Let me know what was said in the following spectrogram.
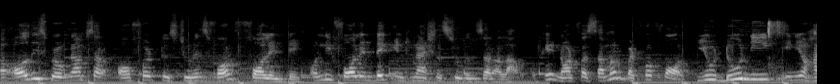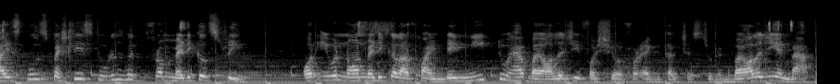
uh, all these programs are offered to students for fall intake. Only fall intake international students are allowed. Okay, not for summer, but for fall. You do need in your high school, especially students with from medical stream or even non-medical are fine. They need to have biology for sure for agriculture student, biology and math,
